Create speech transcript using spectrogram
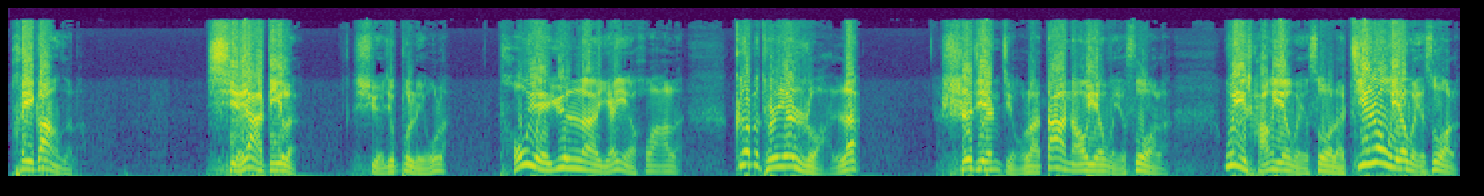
黑杠子了。血压低了，血就不流了，头也晕了，眼也花了，胳膊腿也软了，时间久了，大脑也萎缩了，胃肠也萎缩了，肌肉也萎缩了，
